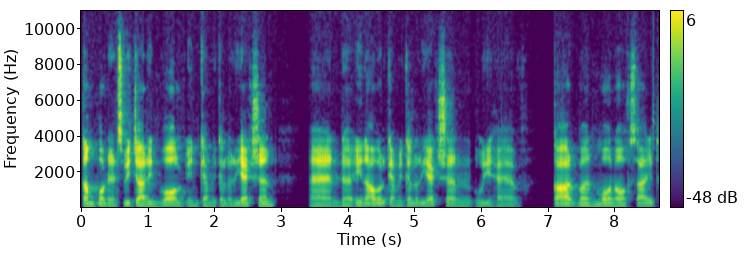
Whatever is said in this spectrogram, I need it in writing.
components which are involved in chemical reaction. And uh, in our chemical reaction we have carbon monoxide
